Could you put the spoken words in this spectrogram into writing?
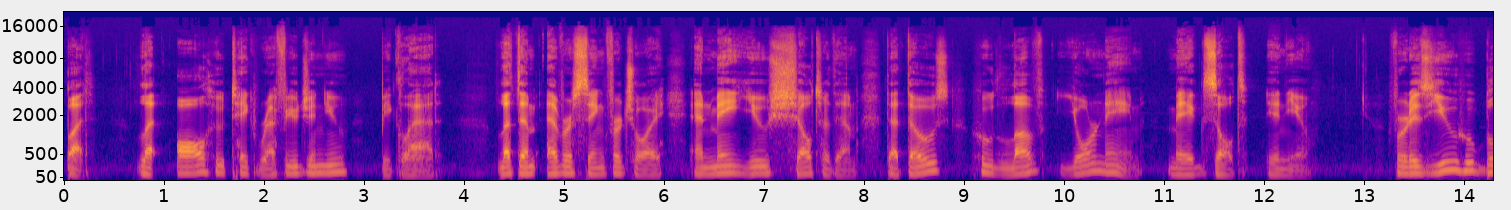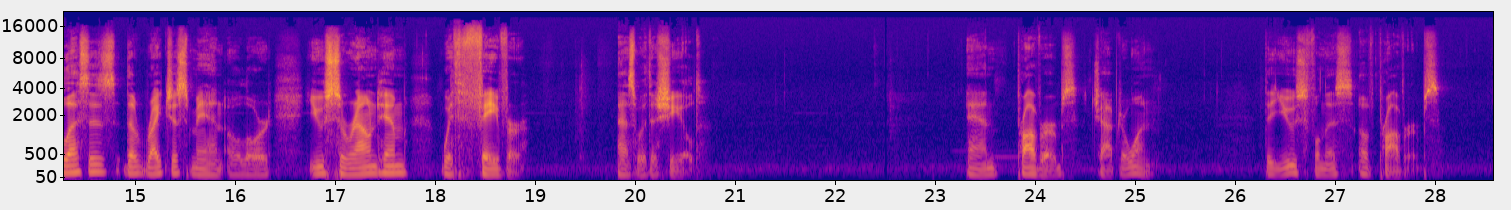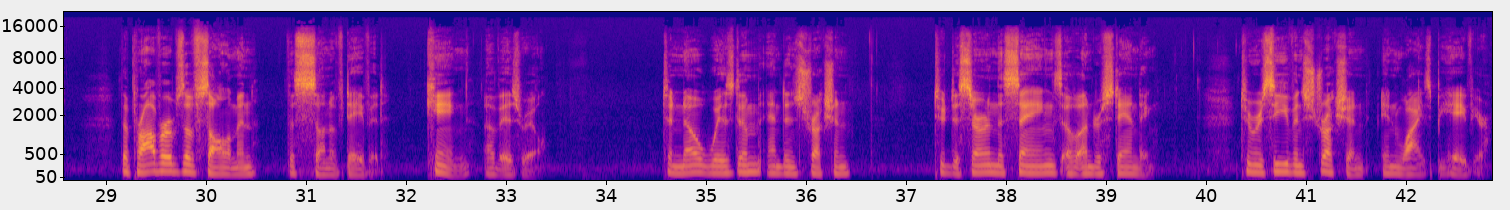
But let all who take refuge in you be glad. Let them ever sing for joy, and may you shelter them, that those who love your name may exult in you. For it is you who blesses the righteous man, O Lord. You surround him with favor as with a shield. And Proverbs chapter 1 The usefulness of Proverbs. The Proverbs of Solomon, the son of David, king of Israel. To know wisdom and instruction, to discern the sayings of understanding, to receive instruction in wise behavior,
